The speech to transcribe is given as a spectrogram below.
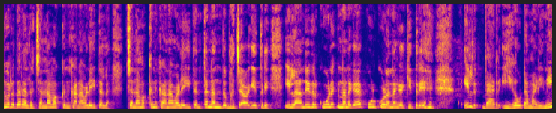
ಇವ್ರು ಅದಾರಲ್ರಿ, ಚೆನ್ನಮ್ಮಕ್ಕನ ಖಾನಾವಳಿ ಐತಲ್ಲ, ಚೆನ್ನಮ್ಮಕ್ಕನ ಖಾನಾವಳಿ ಐತಂತ ನಂದು ಬಚಾವಾಗೈತ್ರಿ. ಇಲ್ಲ ಅಂದಿದ್ರ ಕೂಳಕ್ ನನಗೆ ಕೂಳ್ ಕೂಳ ನಂಗೆ ಆಕಿತ್ರಿ ಇಲ್ರಿ, ಬ್ಯಾಡ್ರಿ, ಈಗ ಊಟ ಮಾಡೀನಿ.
